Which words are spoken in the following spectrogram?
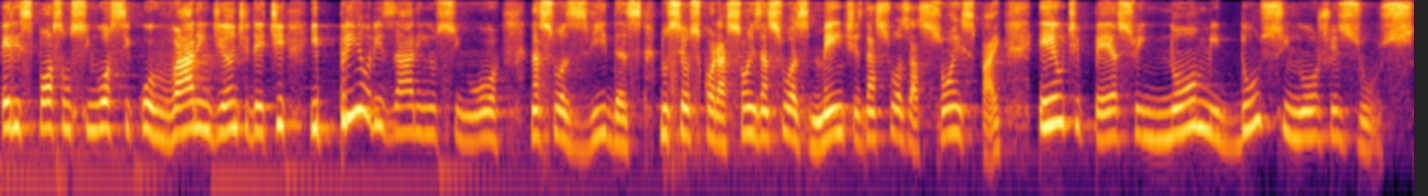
eles possam, Senhor, se curvarem diante de Ti e priorizarem o Senhor nas suas vidas, nos seus corações, nas suas mentes, nas suas ações, Pai. Eu te peço em nome do Senhor Jesus.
